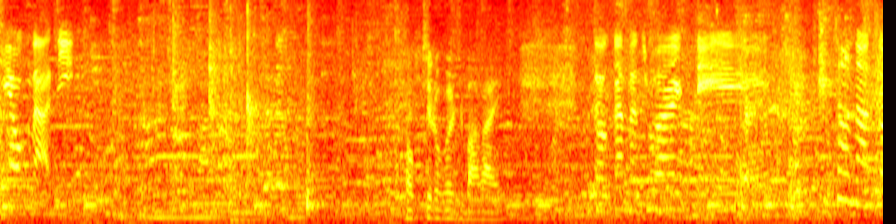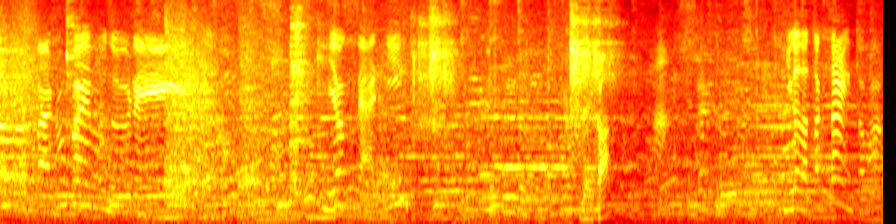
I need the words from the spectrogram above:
기억나니? 억지로 그러지 말아요. 너가 나 좋아할 때 추천하던 마룬 파이브 노래 기억나니? 내가? 아, 네가 나 짝사랑했잖아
